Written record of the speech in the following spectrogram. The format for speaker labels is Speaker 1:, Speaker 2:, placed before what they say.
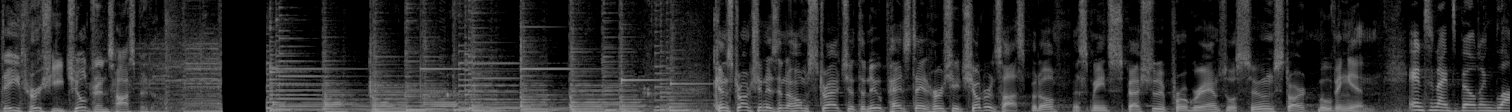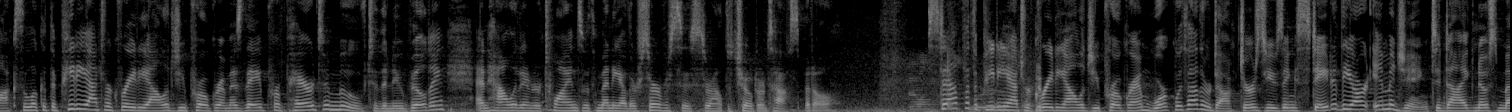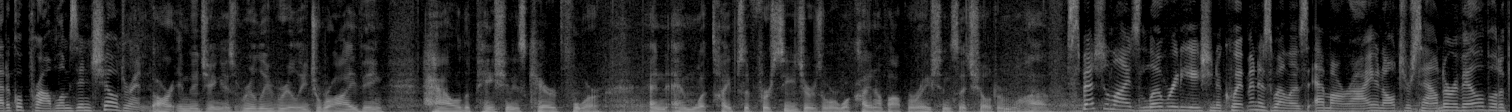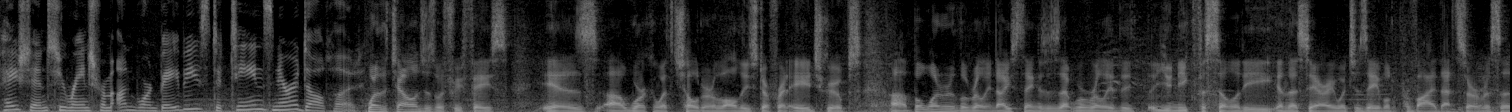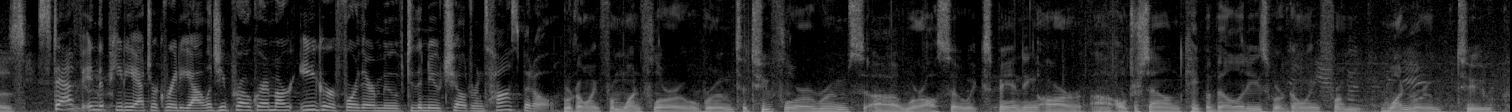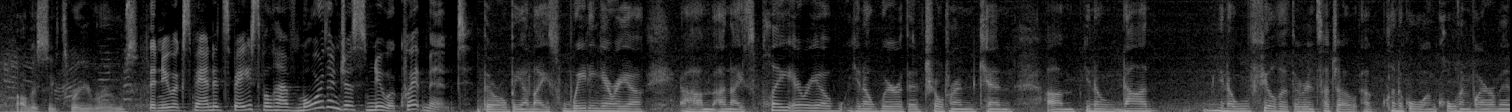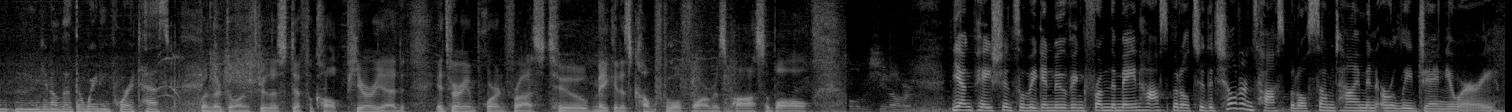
Speaker 1: State Hershey Children's Hospital.
Speaker 2: Construction is in the home stretch at the new Penn State Hershey Children's Hospital. This means specialty programs will soon start moving in.
Speaker 3: In tonight's building blocks, a look at the pediatric radiology program as they prepare to move to the new building and how it intertwines with many other services throughout the Children's Hospital. Staff at the pediatric radiology program work with other doctors using state-of-the-art imaging to diagnose medical problems in children.
Speaker 4: Our imaging is really, really driving how the patient is cared for and, and what types of procedures or what kind of operations the children will have.
Speaker 3: Specialized low radiation equipment as well as MRI and ultrasound are available to patients who range from unborn babies to teens near adulthood.
Speaker 5: One of the challenges which we face is uh, working with children of all these different age groups. Uh, but one of the really nice things is that we're really the unique facility in this area which is able to provide that services.
Speaker 3: Staff in the pediatric radiology program are eager for their move to the new children's hospital.
Speaker 4: We're going from one fluoro room to two fluoro rooms. Uh, we're also expanding our uh, ultrasound capabilities. We're going from one room to obviously three rooms.
Speaker 3: The new expanded space will have more than just new equipment.
Speaker 6: There will be a nice waiting area, um, a nice play area, you know, where the children can, um, you know, not you know, feel that they're in such a, a, clinical and cold environment and, you know, that they're waiting for a test.
Speaker 5: When they're going through this difficult period, it's very important for us to make it as comfortable for them as possible.
Speaker 3: Young patients will begin moving from the main hospital to the Children's Hospital sometime in early January.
